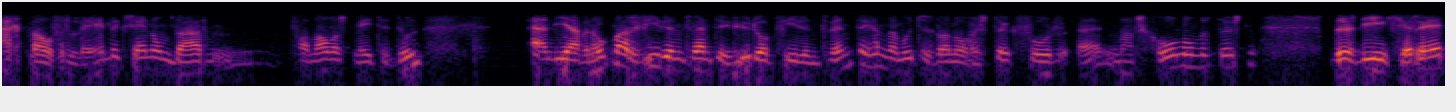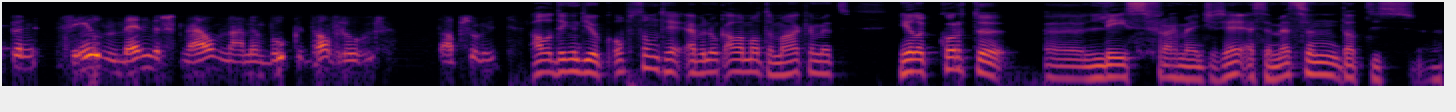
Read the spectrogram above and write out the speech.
echt wel verleidelijk zijn om daar van alles mee te doen. En die hebben ook maar 24 uur op 24 en dan moeten ze dan nog een stuk voor hè, naar school ondertussen. Dus die grijpen veel minder snel naar een boek dan vroeger. Absoluut. Alle dingen die ook opstond hebben ook allemaal te maken met hele korte uh, leesfragmentjes. Hè. SMS'en, dat is uh,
